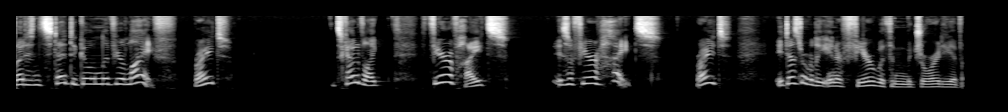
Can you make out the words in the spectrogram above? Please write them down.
But instead to go and live your life, right? It's kind of like fear of heights is a fear of heights, right? It doesn't really interfere with the majority of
